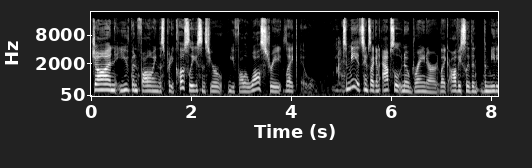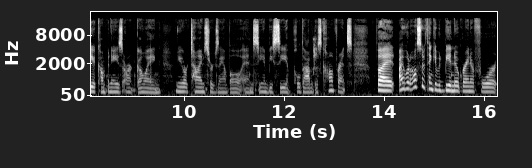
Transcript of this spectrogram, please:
John, you've been following this pretty closely since you're you follow Wall Street. Like, to me, it seems like an absolute no brainer. Like, obviously, the, the media companies aren't going. New York Times, for example, and CNBC have pulled out of this conference. But I would also think it would be a no brainer for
